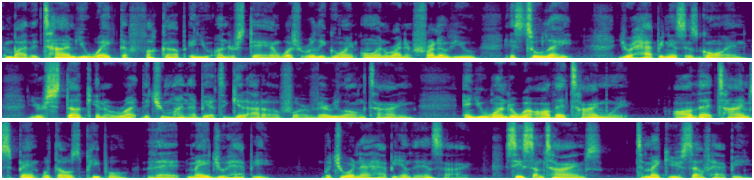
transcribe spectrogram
And by the time you wake the fuck up and you understand what's really going on right in front of you, it's too late. Your happiness is gone. You're stuck in a rut that you might not be able to get out of for a very long time. And you wonder where all that time went. All that time spent with those people that made you happy, but you were not happy in the inside. See, sometimes to make yourself happy,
